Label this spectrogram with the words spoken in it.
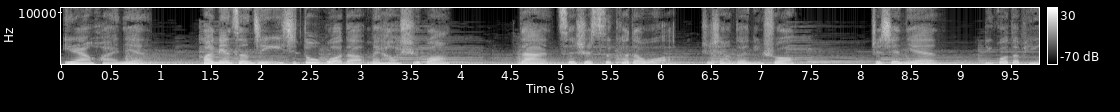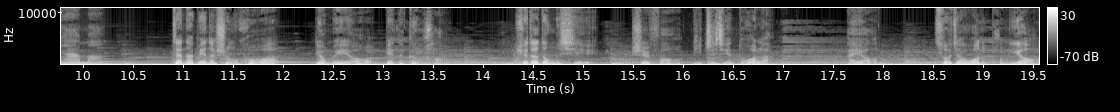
依然怀念。怀念曾经一起度过的美好时光，但此时此刻的我只想对你说：这些年你过得平安吗？在那边的生活有没有变得更好？学的东西是否比之前多了？还有，所交往的朋友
